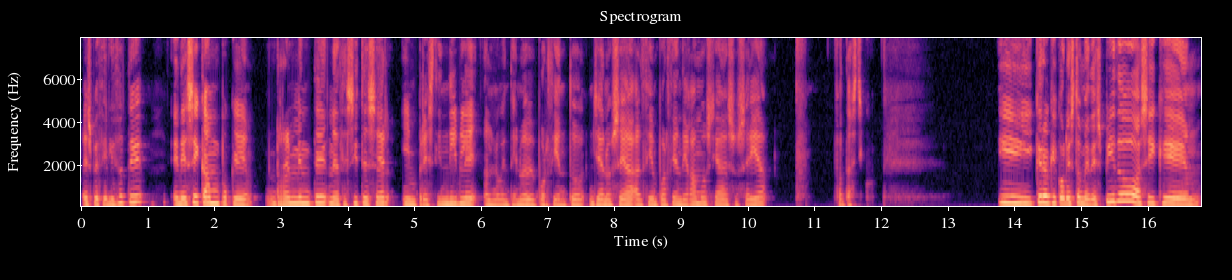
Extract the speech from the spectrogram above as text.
especialízate en ese campo que realmente necesite ser imprescindible al 99%, ya no sea al 100%, digamos, ya eso sería fantástico. Y creo que con esto me despido, así que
